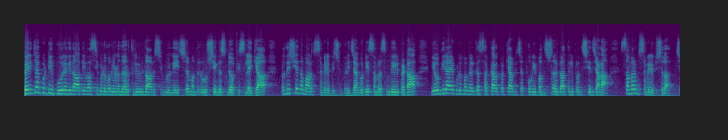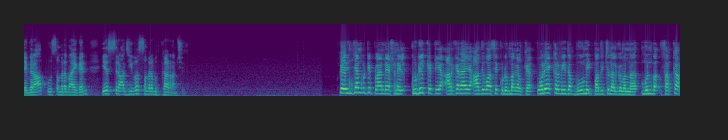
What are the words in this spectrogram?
പെരിഞ്ചാക്കുട്ടി പൂരഹിത ആദിവാസി കുടുംബങ്ങളുടെ നേതൃത്വത്തിൽ വിവിധ ആവശ്യങ്ങൾ ഉന്നയിച്ച് മന്ത്രി റോഷി അഗസ്റ്റിന്റെ ഓഫീസിലേക്ക് പ്രതിഷേധ മാർച്ച് സംഘടിപ്പിച്ചു. പെരിഞ്ചാക്കുട്ടി സമരസമിതിയിൽപ്പെട്ട യോഗ്യരായ കുടുംബങ്ങൾക്ക് സർക്കാർ പ്രഖ്യാപിച്ച ഭൂമി പതിച്ചു നൽകാത്തതിൽ പ്രതിഷേധിച്ചാണ് സമരം സംഘടിപ്പിച്ചത്. ചെങ്കറ ഭൂസമര നായകൻ എസ് രാജീവ് സമരം ഉദ്ഘാടനം ചെയ്തു. പെരിഞ്ചാങ്കുട്ടി പ്ലാന്റേഷനിൽ കുടിൽ കെട്ടിയ അർഹരായ ആദിവാസി കുടുംബങ്ങൾക്ക് ഒരേക്കർ വീതം ഭൂമി പതിച്ചു നൽകുമെന്ന് മുൻപ് സർക്കാർ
